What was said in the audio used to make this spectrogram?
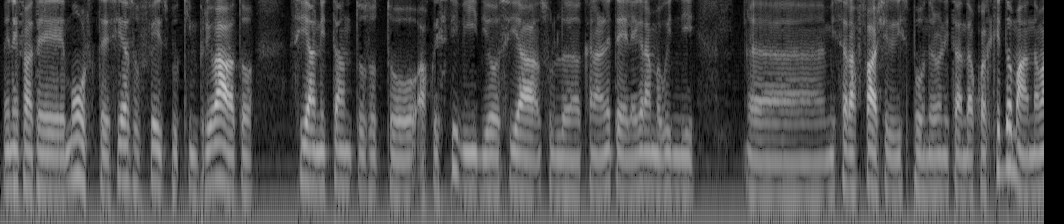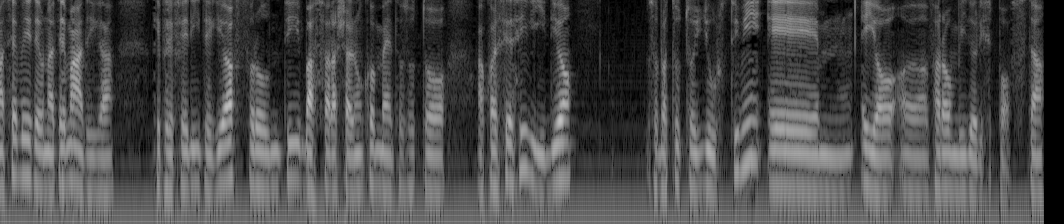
Me ne fate molte sia su facebook in privato sia ogni tanto sotto a questi video sia sul canale telegram quindi eh, mi sarà facile rispondere ogni tanto a qualche domanda ma se avete una tematica che preferite che io affronti basta lasciare un commento sotto a qualsiasi video soprattutto gli ultimi, e, e io uh, farò un video risposta.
